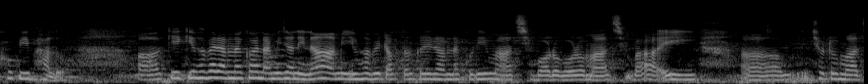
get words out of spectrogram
খুবই ভালো। কে কীভাবে রান্না করেন আমি জানি না। আমি এভাবে টক তরকারি রান্না করি, মাছ, বড় বড় মাছ বা এই ছোট মাছ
